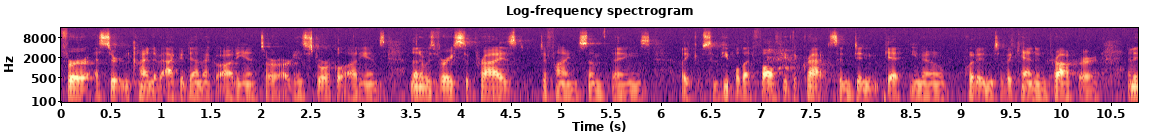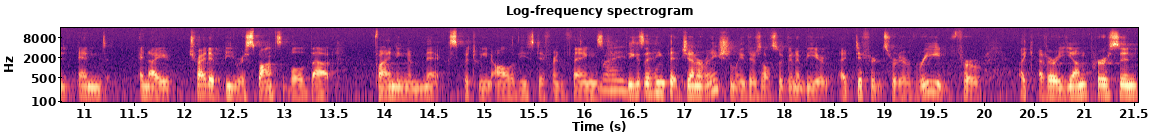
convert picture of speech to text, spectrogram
for a certain kind of academic audience or art historical audience. And then I was very surprised to find some things, like some people that fall through the cracks and didn't get, you know, put into the canon proper. And, it, and, and I try to be responsible about finding a mix between all of these different things Right. because I think that generationally there's also going to be a, a different sort of read for like a very young person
